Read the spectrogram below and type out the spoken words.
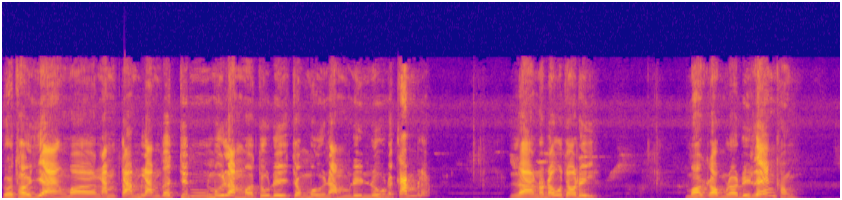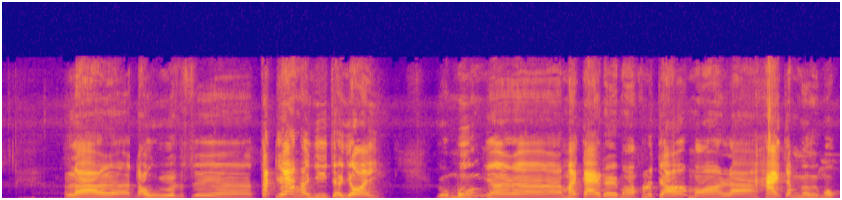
rồi thời gian mà năm 85 tới 95 mà tôi đi trong 10 năm đi núi nó cấm đó là nó đâu có cho đi. Mà gồng là đi lén không. Là đậu ờ, tắt dáng ở dưới chợ voi. Rồi mướn ờ, máy cài đề mọt nó chở mò là 200 người một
